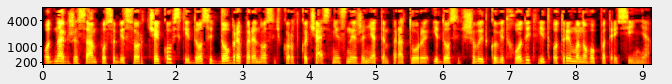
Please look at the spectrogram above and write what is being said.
Однак же сам по собі сорт Чайковський досить добре переносить короткочасні зниження температури і досить швидко відходить від отриманого потрясіння.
